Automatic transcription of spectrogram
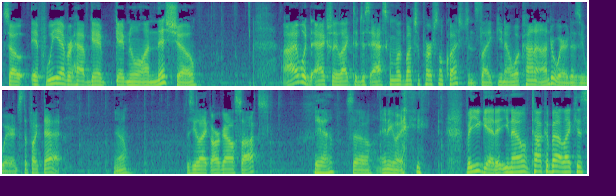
So if we ever have Gabe, Gabe Newell on this show, I would actually like to just ask him a bunch of personal questions, like you know, what kind of underwear does he wear and stuff like that. You know, does he like argyle socks? Yeah. So anyway, but you get it. You know, talk about like his,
